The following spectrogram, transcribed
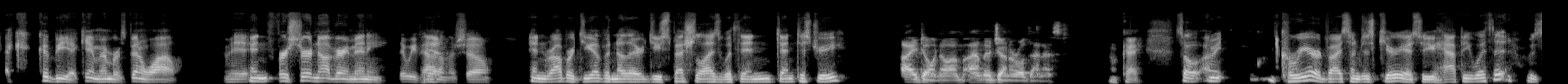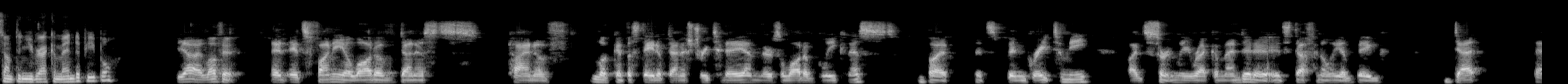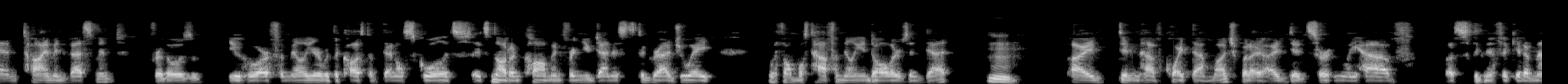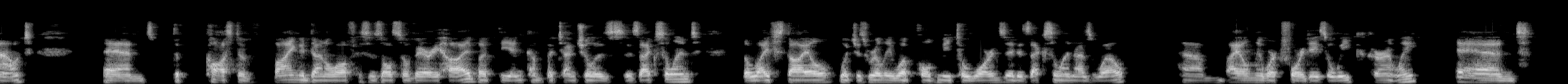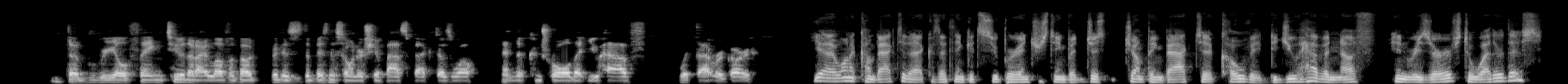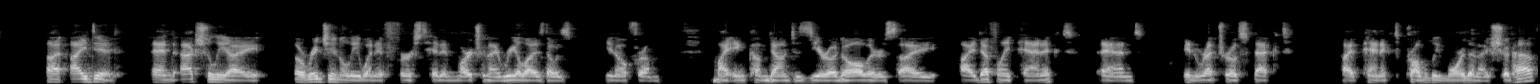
I could be. I can't remember. It's been a while. I mean, and for sure, not very many that we've had yeah. on the show. And Robert, do you have another? Do you specialize within dentistry? I don't know. I'm I'm a general dentist. Okay. So, I mean, career advice. I'm just curious. Are you happy with it? Was something you'd recommend to people? Yeah, I love it. it. It's funny. A lot of dentists kind of look at the state of dentistry today, and there's a lot of bleakness. But it's been great to me. I'd certainly recommend it. It's definitely a big debt and time investment for those of you who are familiar with the cost of dental school. It's it's not uncommon for new dentists to graduate with almost half a million dollars in debt. Mm. I didn't have quite that much, but I, I, did certainly have a significant amount. And the cost of buying a dental office is also very high, but the income potential is, is excellent. The lifestyle, which is really what pulled me towards it, is excellent as well. Um, I only work four days a week currently. And the real thing too that I love about it is the business ownership aspect as well and the control that you have with that regard. Yeah, I want to come back to that because I think it's super interesting. But just jumping back to COVID, did you have enough in reserves to weather this? I, I did. And actually, I originally, when it first hit in March and I realized I was, you know, from my income down to zero dollars, I, I definitely panicked. And in retrospect, I panicked probably more than I should have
